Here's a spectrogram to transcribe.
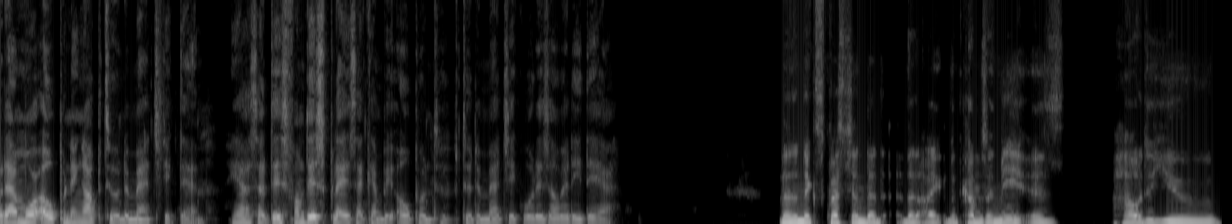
but i'm more opening up to the magic then. Yeah so this from this place i can be open to, to the magic what is already there. Then the next question that that i that comes in me is how do you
